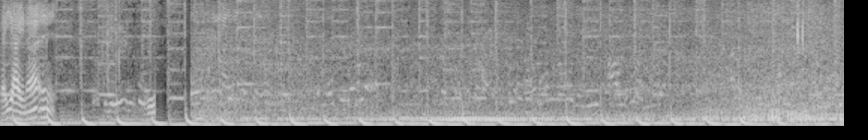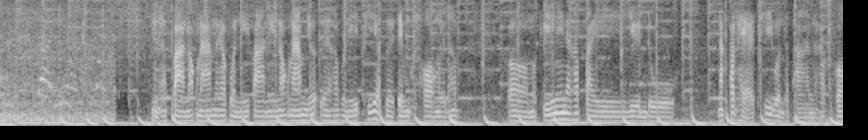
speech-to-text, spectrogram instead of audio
สายใหญ่นะนี่นี่นะปลานอกน้ำนะครับ วันนี้ปลานี้นอกน้ำเยอะเลยนะครับ วันนี้เพียบเลยเต็มคลองเลยนะครับ ก็เมื่อกี้นี้นะครับ ไปยืนดูนักทอดแหที่บนสะพานนะครับ ก็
